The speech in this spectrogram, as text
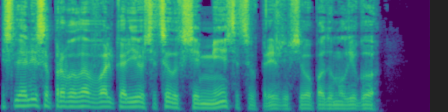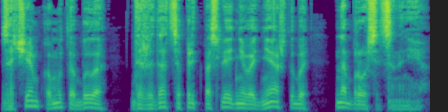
Если Алиса пробыла в Валькариосе целых семь месяцев, прежде всего, подумал Юго, зачем кому-то было дожидаться предпоследнего дня, чтобы наброситься на нее?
